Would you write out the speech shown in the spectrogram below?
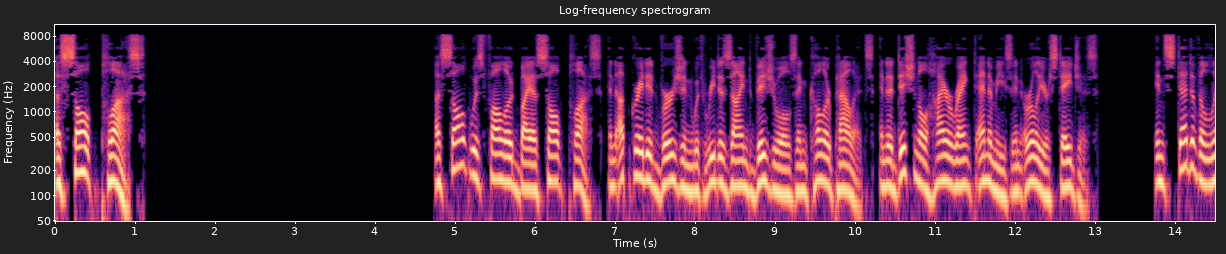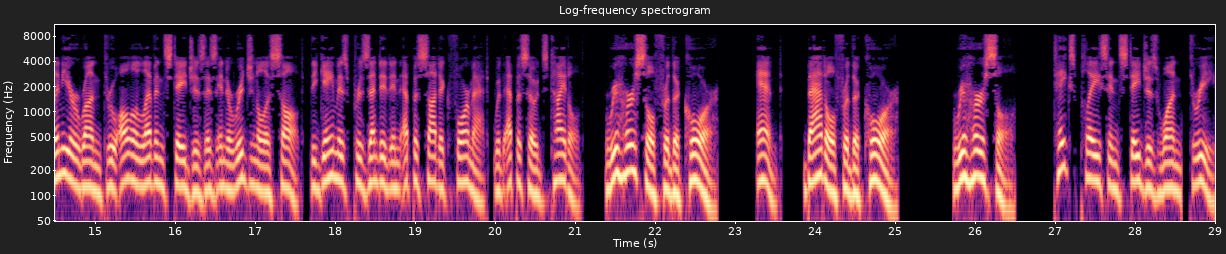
Assault Plus Assault was followed by Assault Plus, an upgraded version with redesigned visuals and color palettes, and additional higher-ranked enemies in earlier stages. Instead of a linear run through all 11 stages as in original Assault, the game is presented in episodic format, with episodes titled, "'Rehearsal for the Core' and "'Battle for the Core'. Rehearsal takes place in stages 1, 3,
